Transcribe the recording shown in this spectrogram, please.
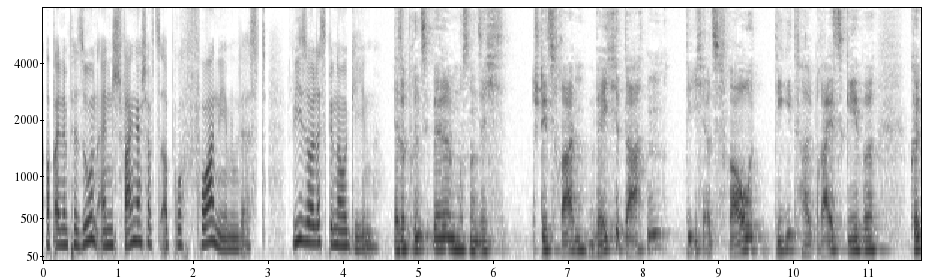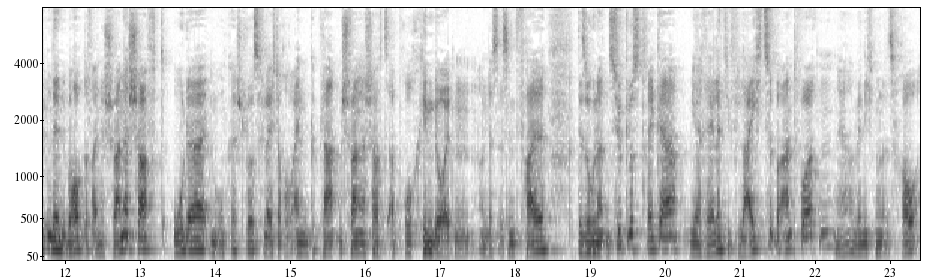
ob eine Person einen Schwangerschaftsabbruch vornehmen lässt. Wie soll das genau gehen? Also prinzipiell muss man sich stets fragen, welche Daten, die ich als Frau digital preisgebe, könnten denn überhaupt auf eine Schwangerschaft oder im Umkehrschluss vielleicht auch auf einen geplanten Schwangerschaftsabbruch hindeuten? Und das ist im Fall der sogenannten Zyklustrecker ja relativ leicht zu beantworten. Ja, wenn ich nun als Frau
